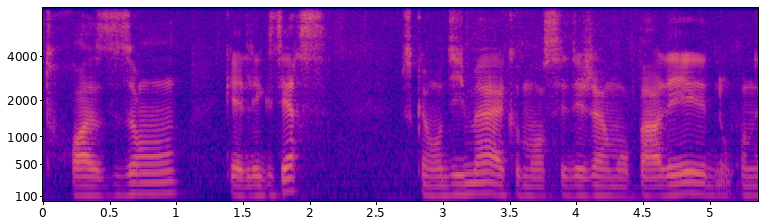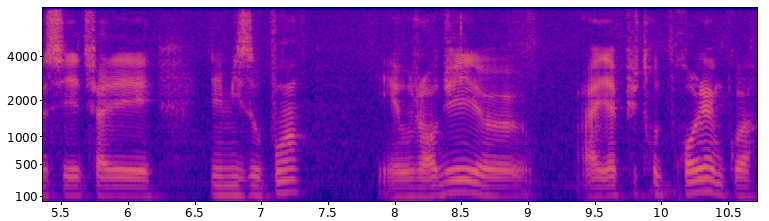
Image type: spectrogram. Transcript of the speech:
trois ans qu'elle exerce, parce qu'en DIMA, elle commençait déjà à m'en parler, donc on essayait de faire les, mises au point. Et aujourd'hui, euh, ah, il n'y a plus trop de problèmes, quoi.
